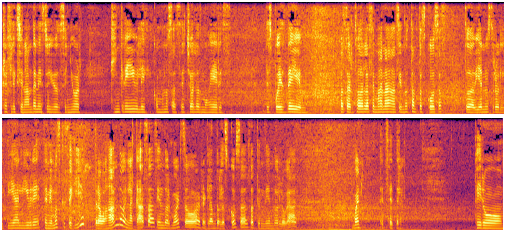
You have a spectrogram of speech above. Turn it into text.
reflexionando en esto, yo, Señor, qué increíble cómo nos has hecho a las mujeres. Después de pasar toda la semana haciendo tantas cosas, todavía nuestro día libre tenemos que seguir trabajando en la casa, haciendo almuerzo, arreglando las cosas, atendiendo el hogar, bueno, etcétera. Pero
